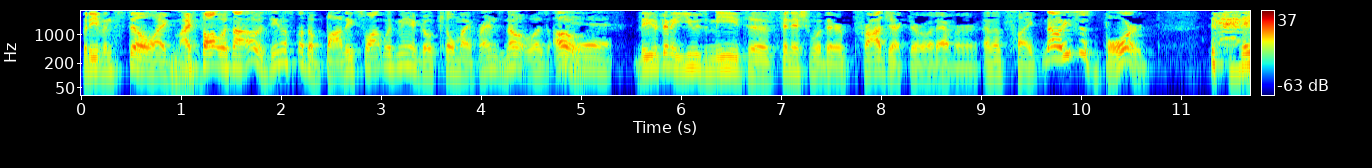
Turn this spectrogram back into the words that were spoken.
But even still, like my thought was not, oh, is Zenos about to body swap with me and go kill my friends? No, it was, oh, Yeah. these are going to use me to finish with their project or whatever. And it's like, no, he's just bored. They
